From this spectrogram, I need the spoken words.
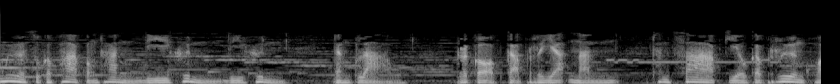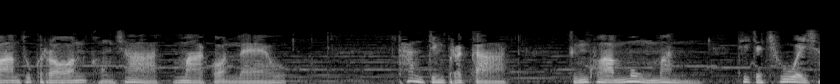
เมื่อสุขภาพของท่านดีขึ้นดีขึ้น ดังกล่าว ประกอบกับระยะนั้น ท่านทราบเกี่ยวกับเรื่องความทุกข์ร้อนของชาติมาก่อนแล้ว ท่านจึงประกาศถึงความมุ่งมั่นที่จะช่วยช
